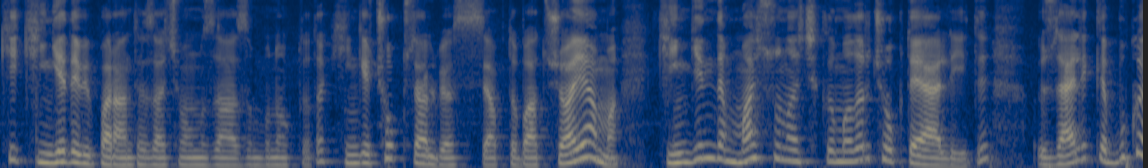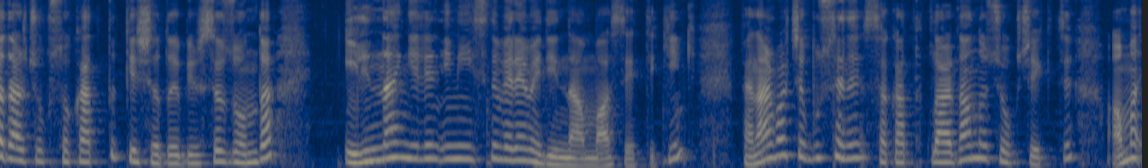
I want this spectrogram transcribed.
ki King'e de bir parantez açmamız lazım bu noktada. King'e çok güzel bir asist yaptı Batshuayi ama King'in de maç sonu açıklamaları çok değerliydi. Özellikle bu kadar çok sakatlık yaşadığı bir sezonda elinden gelen en iyisini veremediğinden bahsetti King. Fenerbahçe bu sene sakatlıklardan da çok çekti ama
